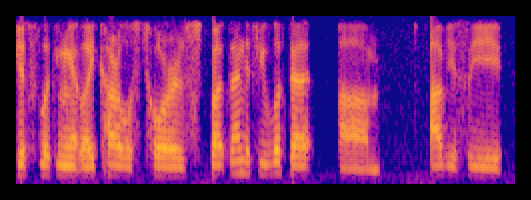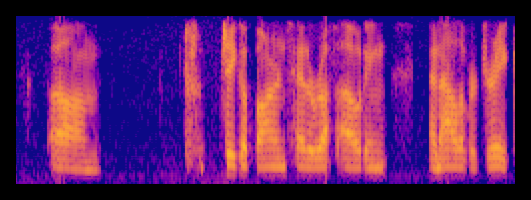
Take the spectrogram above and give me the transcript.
just looking at like Carlos Torres. But then if you looked at um, obviously um, Jacob Barnes had a rough outing and Oliver Drake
